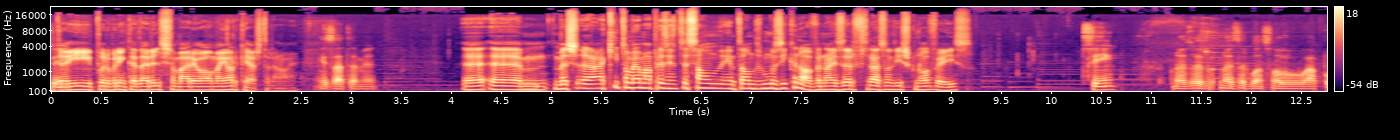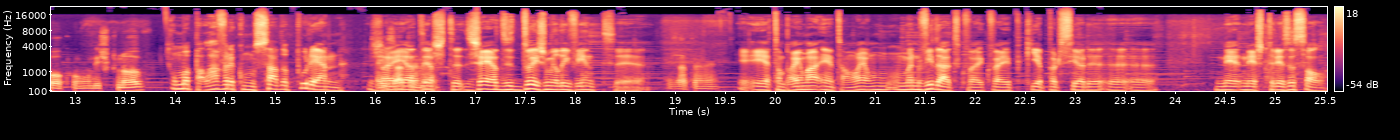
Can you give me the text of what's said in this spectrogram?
Sim. Daí, por brincadeira, lhe chamarem ao Homem Orquestra, não é? Exatamente. Uh, uh, mas há aqui também uma apresentação então de música nova. Noiser traz um disco novo, é isso? Sim, Noiser, Noiser lançou há pouco um disco novo. Uma palavra começada por N. Já é, deste, já é de 2020. É, Exatamente. É, é, também uma, então é uma novidade que vai, que vai aqui aparecer. Uh, neste 3 a solo.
